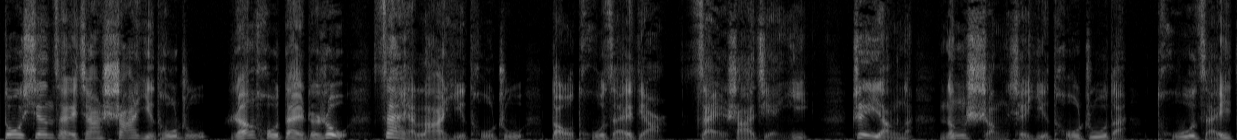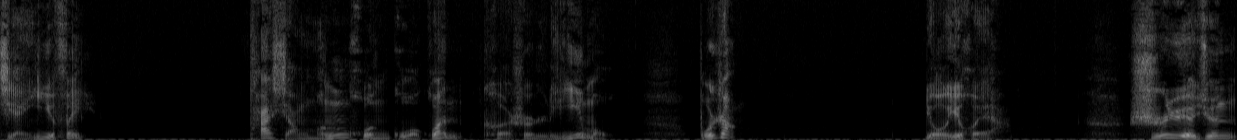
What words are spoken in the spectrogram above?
都先在家杀一头猪，然后带着肉再拉一头猪到屠宰点宰杀检疫，这样呢，能省下一头猪的屠宰检疫费。他想蒙混过关，可是李某不让。有一回啊，石月军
